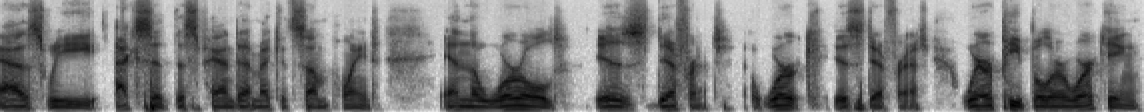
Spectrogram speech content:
as we exit this pandemic at some point and the world is different work is different where people are working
